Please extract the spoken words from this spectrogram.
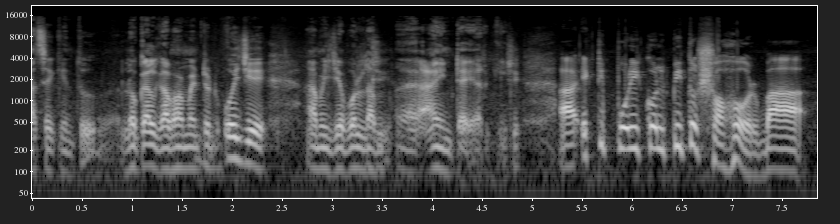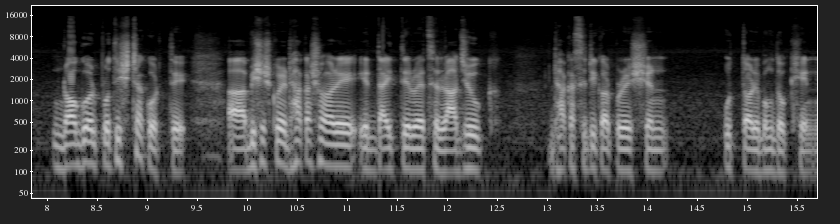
আছে কিন্তু লোকাল গভর্নমেন্টের ওই যে আমি যে বললাম আইনটাই আর কি। একটি পরিকল্পিত শহর বা নগর প্রতিষ্ঠা করতে বিশেষ করে ঢাকা শহরে এর দায়িত্বে রয়েছে রাজুক ঢাকা সিটি কর্পোরেশন উত্তর এবং দক্ষিণ।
